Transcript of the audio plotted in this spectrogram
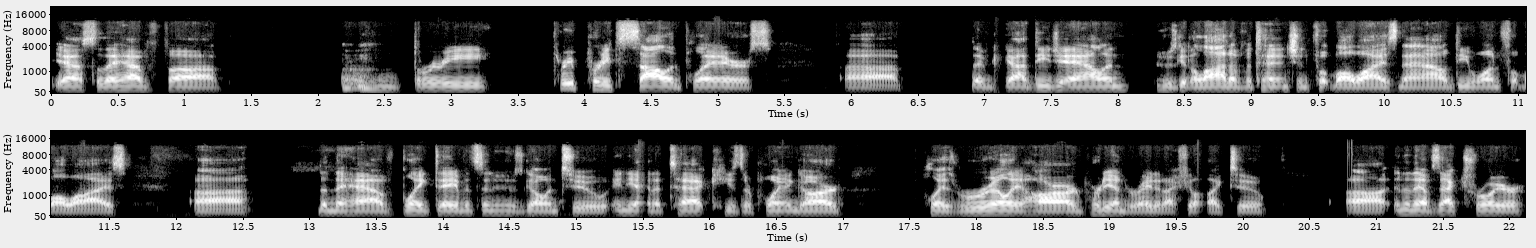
Yeah, so they have uh, three three pretty solid players. Uh, they've got DJ Allen, who's getting a lot of attention football wise now, D1 football wise. Uh, then they have Blake Davidson, who's going to Indiana Tech. He's their point guard, plays really hard, pretty underrated, I feel like too. Uh, and then they have Zach Troyer,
